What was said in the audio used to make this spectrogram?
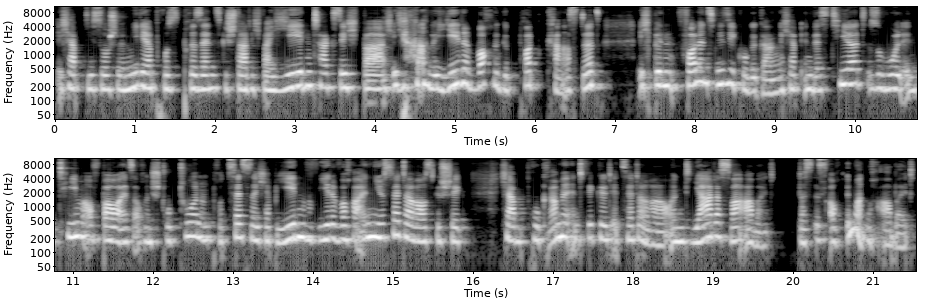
ich habe die Social Media Präsenz gestartet, ich war jeden Tag sichtbar, ich habe jede Woche gepodcastet. Ich bin voll ins Risiko gegangen. Ich habe investiert, sowohl in Teamaufbau als auch in Strukturen und Prozesse. Ich habe jeden, jede Woche einen Newsletter rausgeschickt. Ich habe Programme entwickelt etc. Und ja, das war Arbeit. Das ist auch immer noch Arbeit.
